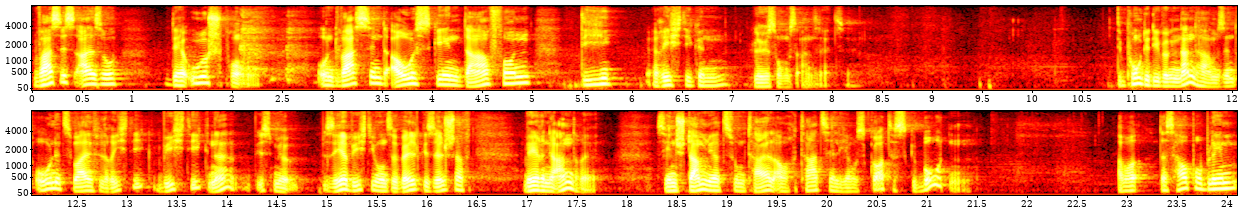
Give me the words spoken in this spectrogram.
Was ist also der Ursprung? Und was sind ausgehend davon die richtigen Lösungsansätze. Die Punkte, die wir genannt haben, sind ohne Zweifel richtig, wichtig, ne? ist mir sehr wichtig. Unsere Weltgesellschaft wäre eine andere. Sie entstammen ja zum Teil auch tatsächlich aus Gottes Geboten. Aber das Hauptproblem,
